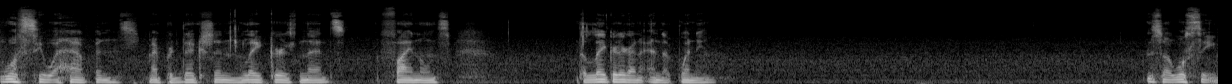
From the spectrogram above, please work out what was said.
we'll see what happens. My prediction: Lakers, Nets, finals. The Lakers are gonna end up winning. So we'll see.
